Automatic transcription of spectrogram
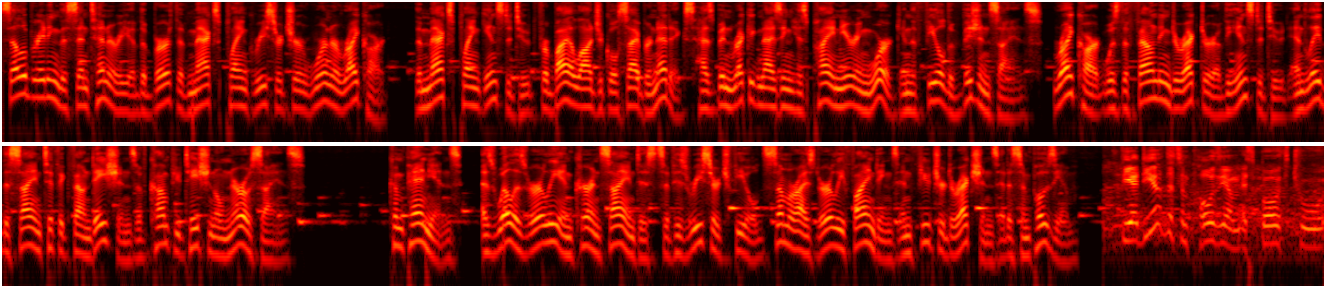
Celebrating the centenary of the birth of Max Planck researcher Werner Reichardt, the Max Planck Institute for Biological Cybernetics has been recognizing his pioneering work in the field of vision science. Reichardt was the founding director of the institute and laid the scientific foundations of computational neuroscience. Companions, as well as early and current scientists of his research field summarized early findings and future directions at a symposium. The idea of the symposium is both to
